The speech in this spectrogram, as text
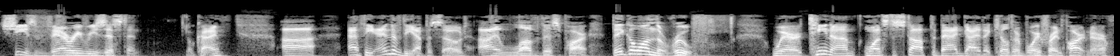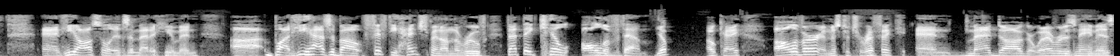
She's very resistant. Okay. Uh, at the end of the episode, I love this part. They go on the roof where Tina wants to stop the bad guy that killed her boyfriend partner, and he also is a metahuman. Uh, but he has about 50 henchmen on the roof that they kill all of them. Yep. Okay. Oliver and Mr. Terrific and Mad Dog or whatever his name is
